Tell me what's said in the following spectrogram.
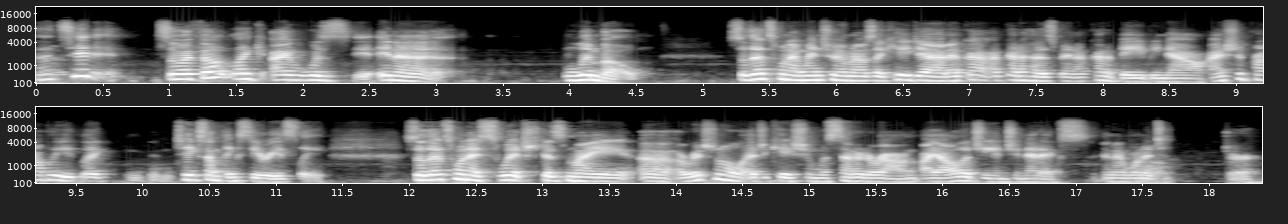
That's it. So I felt like I was in a limbo. So that's when I went to him I was like, "Hey dad, I've got I've got a husband, I've got a baby now. I should probably like take something seriously." So that's when I switched because my uh, original education was centered around biology and genetics and I wanted to sure.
